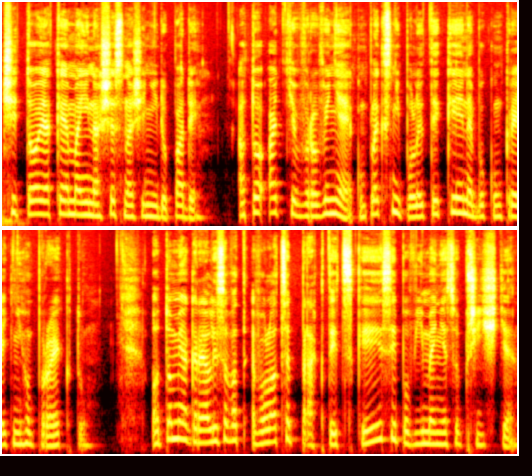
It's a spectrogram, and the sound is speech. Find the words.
či to, jaké mají naše snažení dopady. A to ať v rovině komplexní politiky nebo konkrétního projektu. O tom, jak realizovat evoluce prakticky, si povíme něco příště.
